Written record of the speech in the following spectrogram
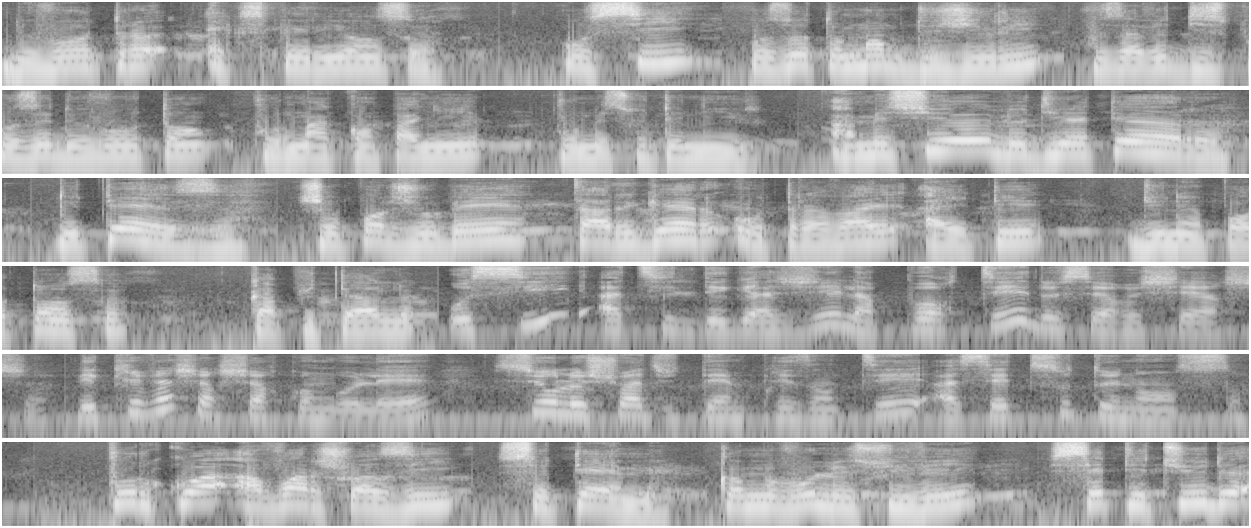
de votre expérience. Aussi, aux autres membres du jury, vous avez disposé de votre temps pour m'accompagner, pour me soutenir. À monsieur le directeur de thèse, Jean-Paul Joubert, sa rigueur au travail a été d'une importance capitale. Aussi a-t-il dégagé la portée de ses recherches. L'écrivain-chercheur congolais sur le choix du thème présenté à cette soutenance. Pourquoi avoir choisi ce thème? Comme vous le suivez, cette étude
